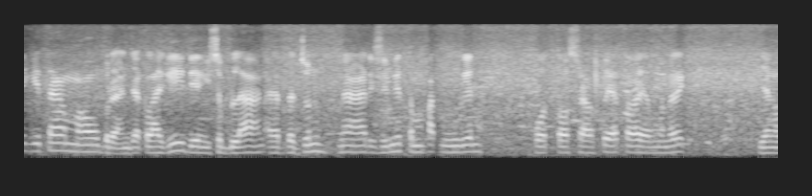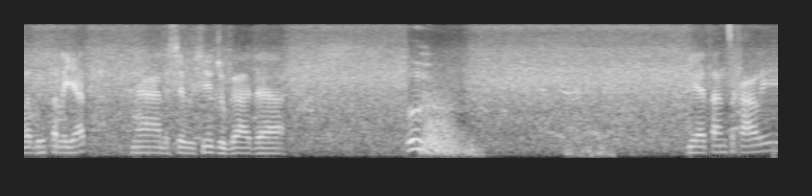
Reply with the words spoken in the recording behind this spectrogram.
Ini kita mau beranjak lagi di yang sebelah air terjun. Nah, di sini tempat mungkin foto selfie atau yang menarik yang lebih terlihat. Nah, di sini juga ada uh kelihatan sekali.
